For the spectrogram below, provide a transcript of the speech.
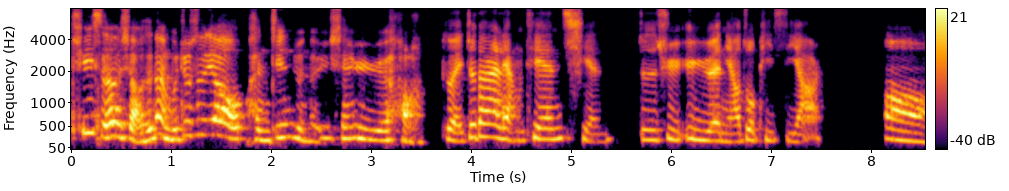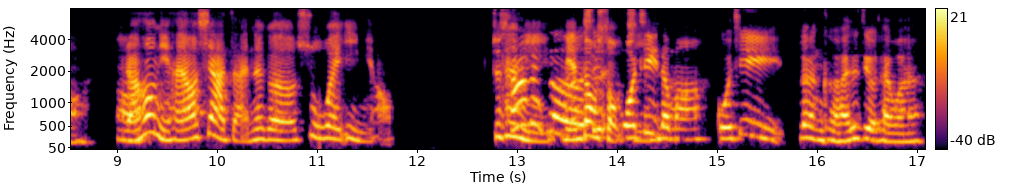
七十二小时，那你不就是要很精准的预先预约好？对，就大概两天前就是去预约你要做 PCR。哦，哦然后你还要下载那个数位疫苗，就是你联动手机。国际的吗？国际认可还是只有台湾？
